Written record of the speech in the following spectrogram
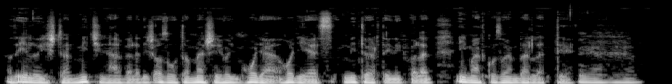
az élő Isten mit csinál veled, és azóta mesél, hogy hogy, áll, hogy élsz, mi történik veled. Imádkozó ember lettél. Igen, igen.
